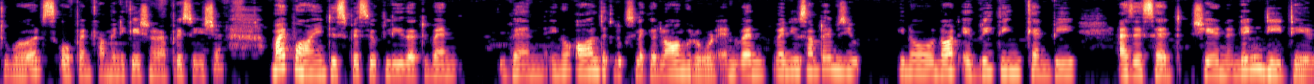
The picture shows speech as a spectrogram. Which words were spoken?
towards open communication or appreciation. My point is specifically that when, when, you know, all that looks like a long road and when, when you sometimes you, you know, not everything can be, as I said, shared in detail.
